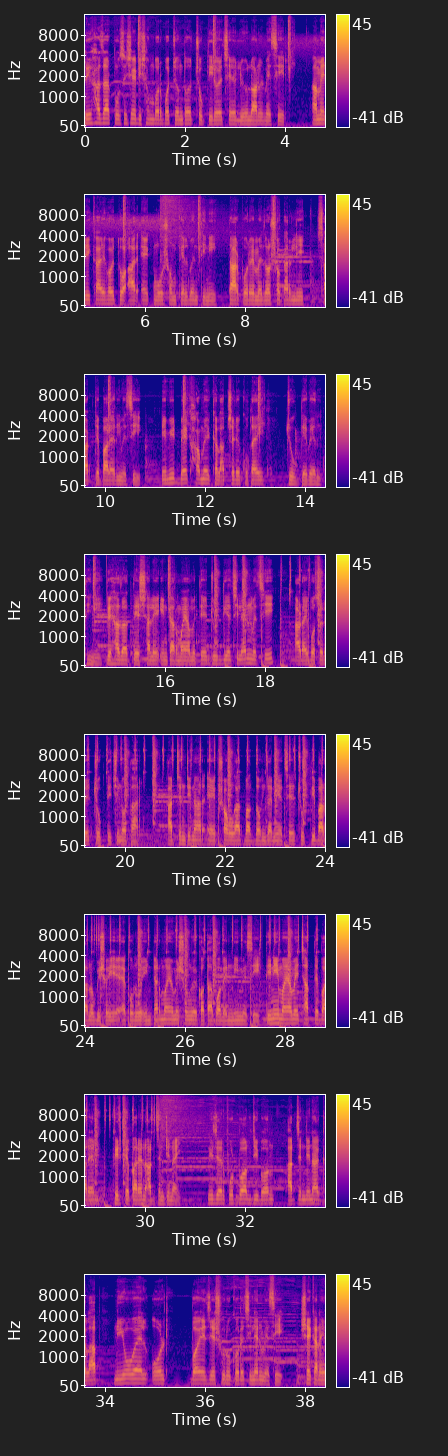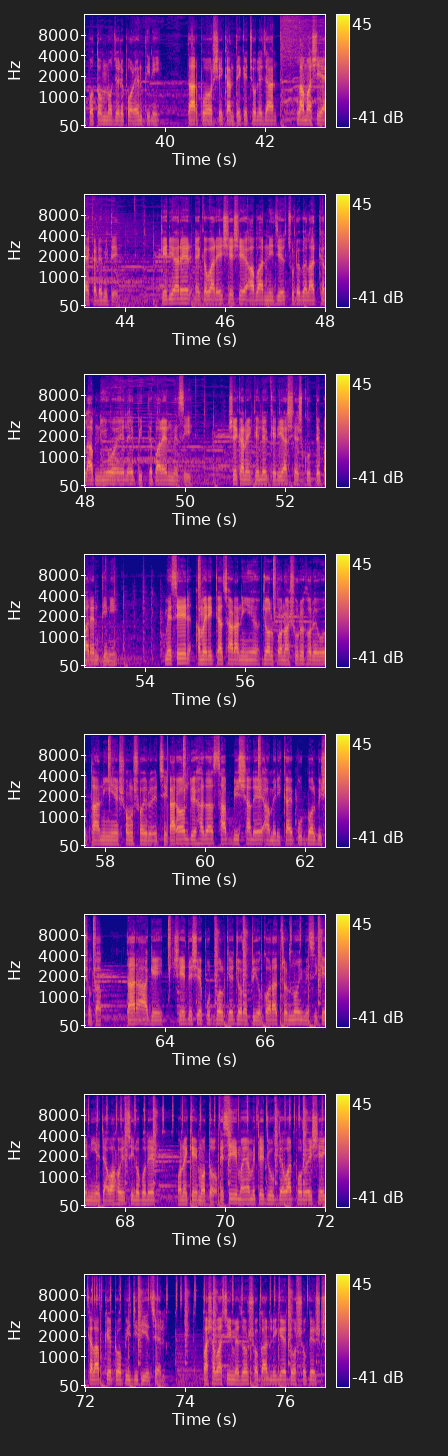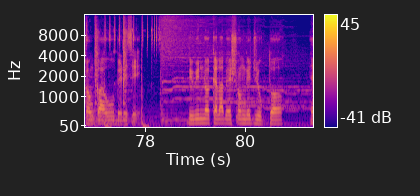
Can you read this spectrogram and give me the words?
দুই হাজার পঁচিশে ডিসেম্বর পর্যন্ত চুক্তি রয়েছে লিওনাল মেসির। আমেরিকায় হয়তো আর এক মৌসুম খেলবেন তিনি। তারপরে মেজর সকার লিগ ছাড়তে পারেন মেসি। ডেভিড বেকহামের ক্লাব ছেড়ে কোথায় যোগ দেবেন তিনি? দুই সালে ইন্টার মায়ামিতে যোগ দিয়েছিলেন মেসি। আড়াই বছরের চুক্তি ছিল তার। আর্জেন্টিনার এক সংবাদ মাধ্যম জানিয়েছে, চুক্তি বাড়ানো বিষয়ে এখনও ইন্টার মায়ামের সঙ্গে কথা বলেননি মেসি। তিনি মায়ামি ছাড়তে পারেন, ফিরতে পারেন আর্জেন্টিনায়। নিজের ফুটবল জীবন আর্জেন্টিনা ক্লাব নিউওয়েল ওল্ড বয়েজে শুরু করেছিলেন মেসি। সেখানেই প্রথম নজরে পড়েন তিনি। তারপর সেখান থেকে চলে যান লামাসিয়া একাডেমিতে। কেরিয়ারের একেবারে শেষে আবার নিজের ছোটবেলার ক্লাব নিউওয়েলে ফিরতে পারেন মেসি। সেখানে গেলে কেরিয়ার শেষ করতে পারেন তিনি। মেসির আমেরিকা ছাড়া নিয়ে জল্পনা শুরু হলেও তা নিয়ে সংশয় রয়েছে, কারণ দুই হাজার ছাব্বিশ সালে আমেরিকায় ফুটবল বিশ্বকাপ। তার আগে সে দেশে ফুটবলকে জনপ্রিয় করার জন্যই মেসিকে নিয়ে যাওয়া হয়েছিল বলে অনেকেই মতো। মেসি মায়ামিতে যোগ দেওয়ার পরে সেই ক্লাবকে ট্রফি জিতিয়েছেন। পাশাপাশি মেজর সকার লিগের দর্শকের সংখ্যাও বেড়েছে। বিভিন্ন ক্লাবের সঙ্গে যুক্ত।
